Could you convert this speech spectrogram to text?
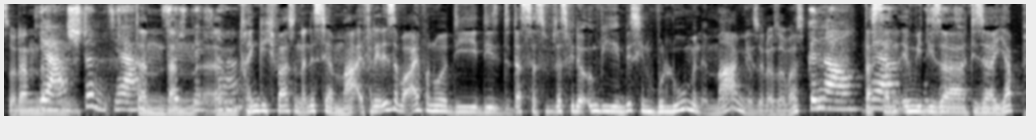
So dann, dann ja stimmt ja dann dann richtig, ähm, ja. trinke ich was und dann ist der Magen vielleicht ist aber einfach nur die die dass das das wieder irgendwie ein bisschen Volumen im Magen ist oder sowas genau dass ja, dann irgendwie richtig. dieser dieser Japp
